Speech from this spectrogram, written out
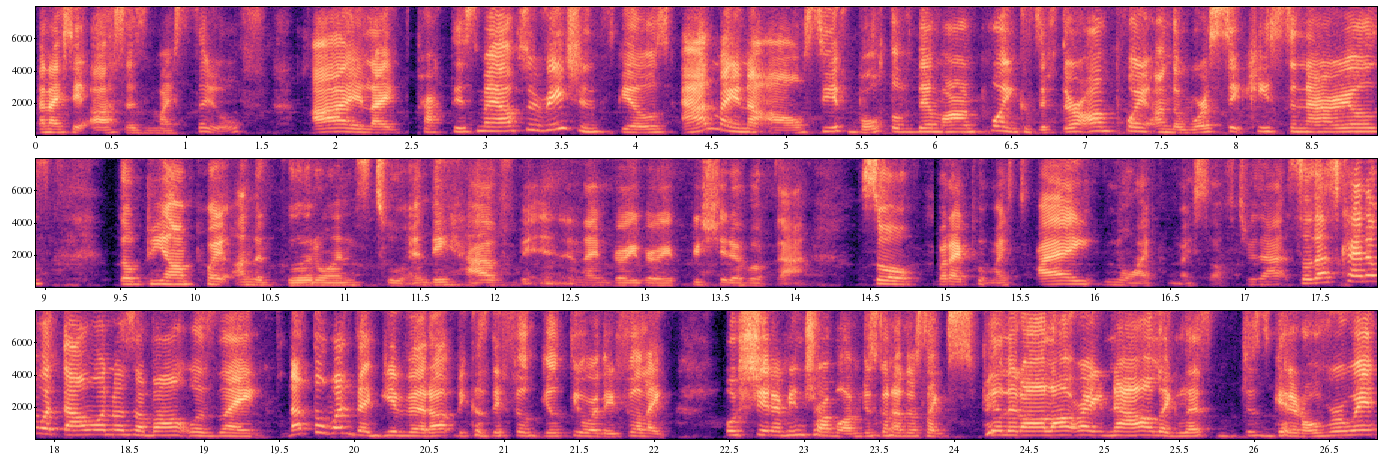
and I say us as myself, I like practice my observation skills and my na'au, see if both of them are on point. Because if they're on point on the worst case scenarios, they'll be on point on the good ones too. And they have been. And I'm very, very appreciative of that. So, but I put my, I know I put myself through that. So that's kind of what that one was about was like, not the ones that give it up because they feel guilty or they feel like, oh shit, I'm in trouble. I'm just going to just like spill it all out right now. Like, let's just get it over with.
